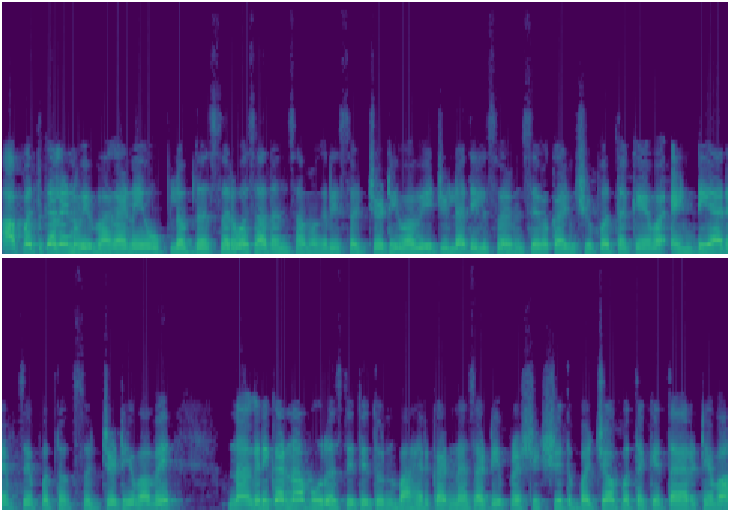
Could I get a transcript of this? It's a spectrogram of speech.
आपत्कालीन विभागाने उपलब्ध सर्व साधन सामग्री सज्ज ठेवावी जिल्ह्यातील स्वयंसेवकांची पथके व एन डी आर एफचे पथक सज्ज ठेवावे नागरिकांना पूरस्थितीतून बाहेर काढण्यासाठी प्रशिक्षित बचाव पथके तयार ठेवा.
